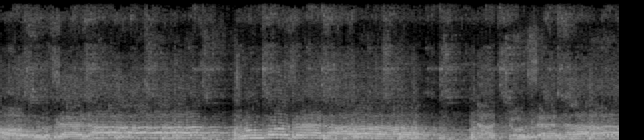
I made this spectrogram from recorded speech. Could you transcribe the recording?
आओ जरा झूमो जरा नाचो जरा।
